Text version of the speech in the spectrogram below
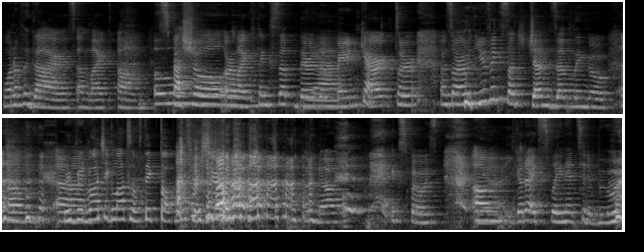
one of the guys and like um, special or like thinks that they're Yeah. the main character. I'm sorry, I'm using such Gen Z lingo. Um, We've been uh, watching lots of TikTok, that's for sure. oh no, exposed. Um, yeah, you gotta explain it to the boomer.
